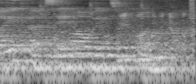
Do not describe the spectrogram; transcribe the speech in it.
可以社谢一我中国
